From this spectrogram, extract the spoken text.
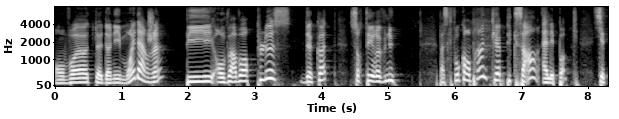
On va te donner moins d'argent, puis on va avoir plus de cotes sur tes revenus. Parce qu'il faut comprendre que Pixar, à l'époque, qui est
